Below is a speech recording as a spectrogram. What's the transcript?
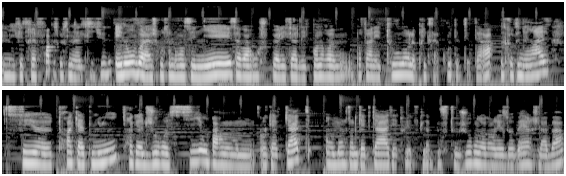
mais il fait très froid parce que c'est en altitude. Et donc voilà, je commence à me renseigner, savoir où je peux aller faire des prendre euh, pour faire les tours, le prix que ça coûte, etc. Parce qu'en général, c'est 3-4 euh, nuits, 3-4 jours aussi. On part en, en 4x4 on mange dans le 4x4 et tout, il y a toute la bouffe toujours, on dort dans les auberges là-bas,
